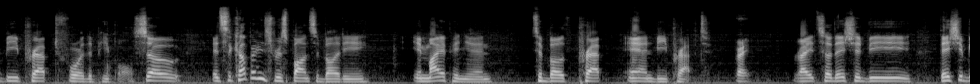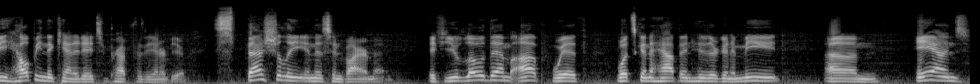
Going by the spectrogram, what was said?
be prepped for the people. So it's the company's responsibility, in my opinion, to both prep and be prepped Right. right? So they should be they should be helping the candidate to prep for the interview, especially in this environment. If you load them up with what's going to happen, who they're going to meet, um, and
